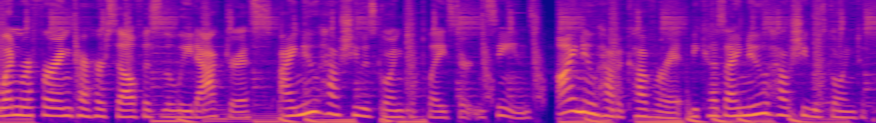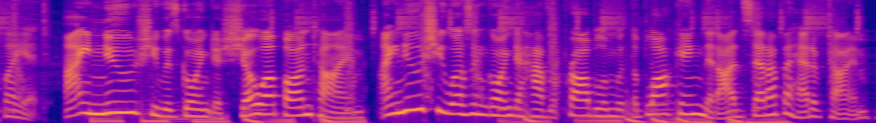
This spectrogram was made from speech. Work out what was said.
When referring to herself as the lead actress, I knew how she was going to play certain scenes. I knew how to cover it because I knew how she was going to play it. I knew she was going to show up on time. I knew she wasn't going to have a problem with the blocking that I'd set up ahead of time.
